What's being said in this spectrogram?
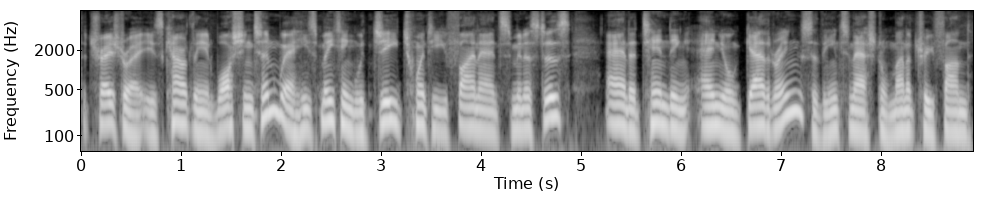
The Treasurer is currently in Washington, where he's meeting with G20 finance ministers and attending annual gatherings of the International Monetary Fund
